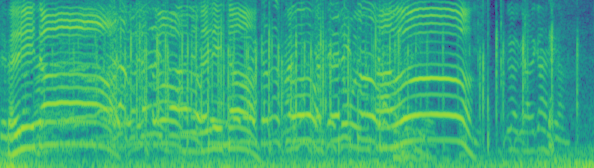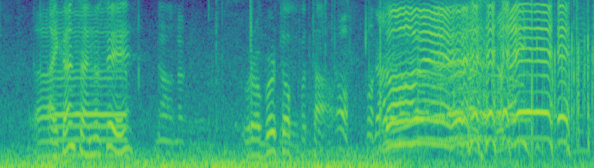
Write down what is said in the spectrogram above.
¡Pedrito! ¡Grande, Pedrito! ¡Vamos! ¿Alcanzan? No sé, ¿eh? Roberto Fatal. ¡No, eh!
